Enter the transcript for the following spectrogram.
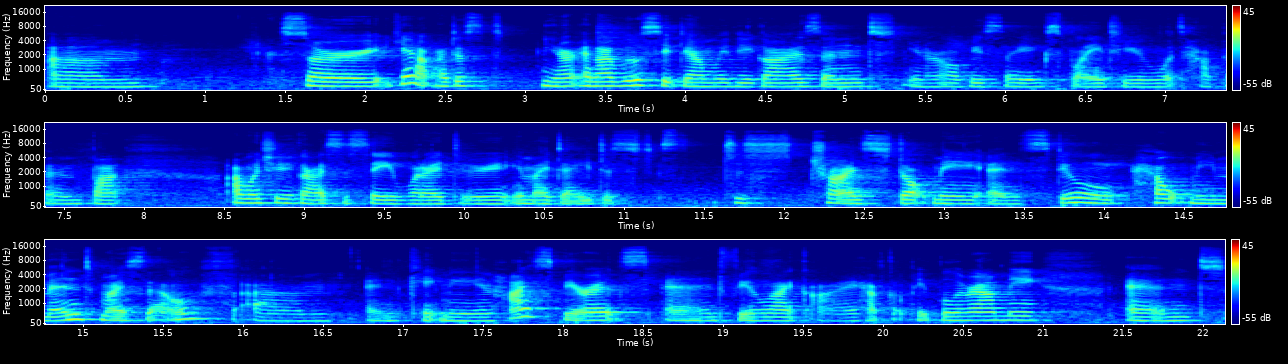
Um, so, yeah, I just, you know, and I will sit down with you guys and, you know, obviously explain to you what's happened, but I want you guys to see what I do in my day just to try and stop me and still help me mend myself um, and keep me in high spirits and feel like I have got people around me and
